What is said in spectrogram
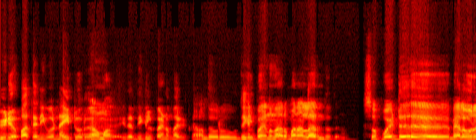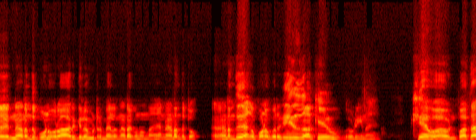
வீடியோ பார்த்தேன். நீங்க ஒரு நைட் ஒரு ஆமா. இது திகில் பயணம் மாதிரி இருக்கு. அந்த ஒரு திகில் பயணம் தான் ரொம்ப நல்லா இருந்தது. ஸோ போயிட்டு மேலே ஒரு நடந்து போகணும் ஒரு ஆறு கிலோமீட்டர் மேலே நடக்கணும்னாங்க. நடந்துட்டோம். நடந்து அங்கே போன பிறகு இதுதான் கேவ் அப்படின்னாங்க. கேவா அப்படின்னு பார்த்தா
